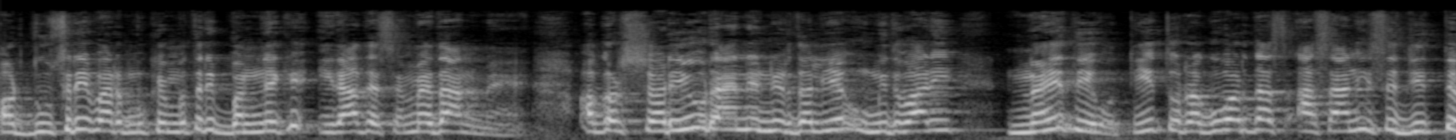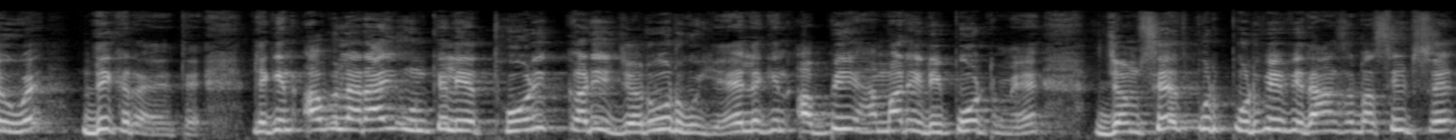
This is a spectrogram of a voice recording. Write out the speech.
और दूसरी बार मुख्यमंत्री बनने के इरादे से मैदान में है। अगर सरयू राय ने निर्दलीय उम्मीदवारी नहीं दी होती तो रघुवर दास आसानी से जीतते हुए दिख रहे थे। लेकिन अब लड़ाई उनके लिए थोड़ी कड़ी ज़रूर हुई है, लेकिन अब भी हमारी रिपोर्ट में जमशेदपुर पूर्वी विधानसभा सीट से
